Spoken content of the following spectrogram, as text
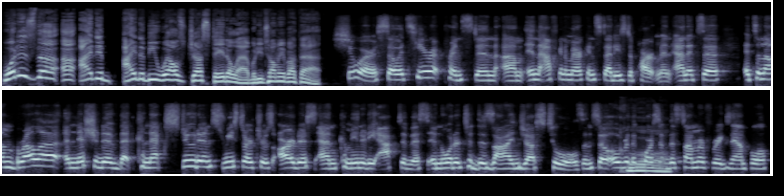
what is the uh, Ida, Ida B. Wells Just Data Lab? Would you tell me about that? Sure. So it's here at Princeton um, in the African American Studies Department, and it's a it's an umbrella initiative that connects students, researchers, artists, and community activists in order to design just tools. And so, over cool. the course of the summer, for example,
